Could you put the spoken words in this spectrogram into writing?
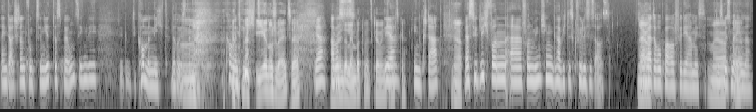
In Deutschland funktioniert das bei uns irgendwie. Die kommen nicht nach Österreich. Die kommen nicht. Eher nur Schweiz, ja. ja aber in der Lambert war jetzt, glaube ich, in ja, Schweiz. Gell? In Gstaad. Ja. südlich von, äh, von München habe ich das Gefühl, ist es aus. Da ja. hört Europa auf für die Amis. Das müssen wir ja, ändern.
